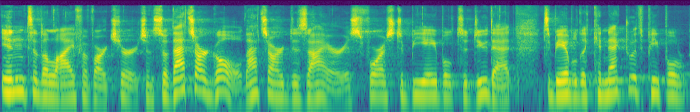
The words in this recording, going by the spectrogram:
into the life of our church. And so that's our goal. That's our desire is for us to be able to do that, to be able to connect with people.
